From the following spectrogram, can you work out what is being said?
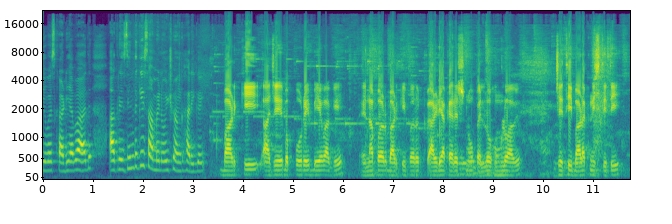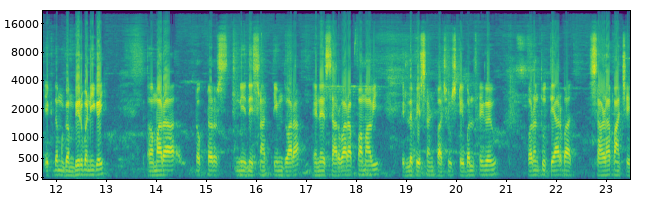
દિવસ કાઢ્યા બાદ આખરે જિંદગી સામેનો જંગ હારી ગઈ. બાળકી આજે બપોરે બે વાગે એના પર બાળકી પર કાર્ડિયાક એરેસ્ટનો પહેલો હુમલો આવ્યો. જેથી બાળકની સ્થિતિ એકદમ ગંભીર બની ગઈ. અમારા ડૉક્ટર્સની નિષ્ણાત ટીમ દ્વારા એને સારવાર આપવામાં આવી એટલે પેશન્ટ પાછું સ્ટેબલ થઈ ગયું. પરંતુ ત્યારબાદ સાડા પાંચે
